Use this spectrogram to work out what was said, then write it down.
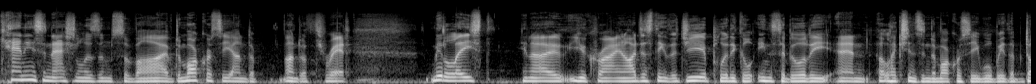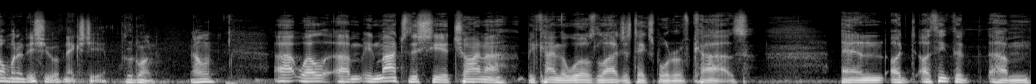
can internationalism survive, democracy under under threat, Middle East, you know, Ukraine. I just think the geopolitical instability and elections in democracy will be the dominant issue of next year. Good one, Alan. Uh, well, um, in March this year, China became the world's largest exporter of cars. And I, I think that um,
